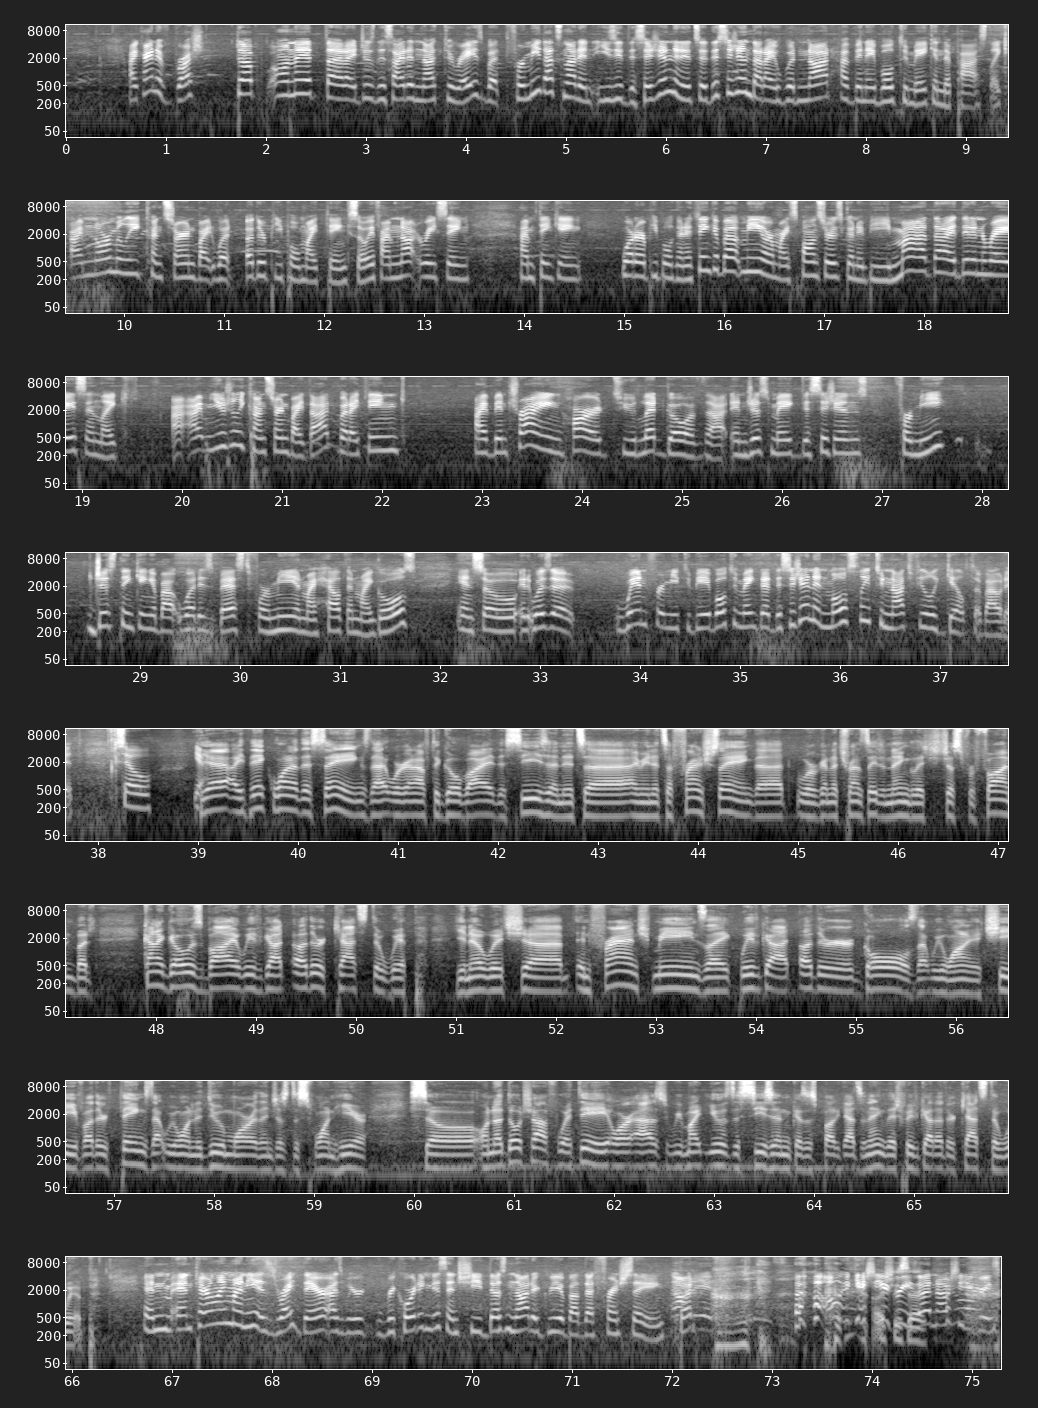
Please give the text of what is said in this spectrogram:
I kind of brushed up on it that I just decided not to race. But for me, that's not an easy decision, and it's a decision that I would not have been able to make in the past. Like, I'm normally concerned by what other people might think. So if I'm not racing, I'm thinking, what are people going to think about me? Are my sponsors going to be mad that I didn't race? And like, I- I'm usually concerned by that, but I think I've been trying hard to let go of that and just make decisions for me just thinking about what is best for me and my health and my goals. And so it was a win for me to be able to make that decision and mostly to not feel guilt about it. So yeah. yeah, I think one of the sayings that we're gonna have to go by this season. It's a, I mean, it's a French saying that we're gonna translate in English just for fun, but kind of goes by. We've got other cats to whip you know, which uh, in French means like we've got other goals that we want to achieve, other things that we want to do more than just this one here. So, on a d'autres chats fouetter, or as we might use this season because this podcast's in English, we've got other cats to whip. And, and Caroline Mani is right there as we're recording this, and she does not agree about that French saying. No, but oh, okay, she Oh, she agrees. said- Uh, now she agrees.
